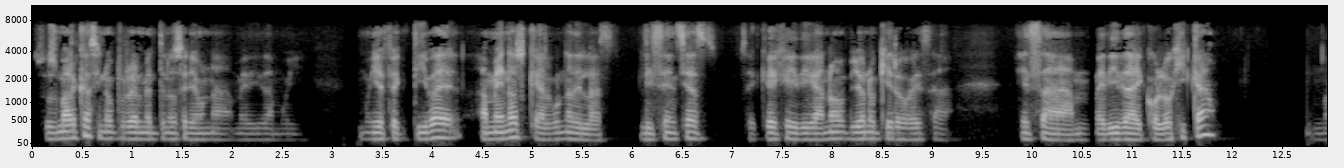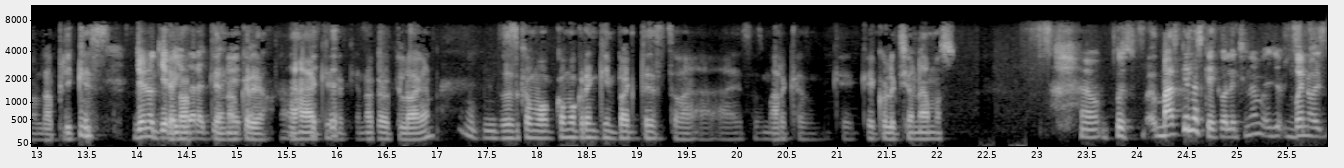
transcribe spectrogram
sus marcas, si no, pues realmente no sería una medida muy, muy efectiva, a menos que alguna de las licencias se queje y diga, no, yo no quiero esa, esa medida ecológica, no la apliques. Yo no quiero que ayudar no, al que no creo, Ajá, que, que, no creo que lo hagan. Entonces, ¿cómo, ¿cómo creen que impacte esto a, a esas marcas que, que coleccionamos? Uh, pues más que las que coleccionamos, bueno, eh,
